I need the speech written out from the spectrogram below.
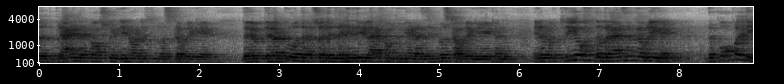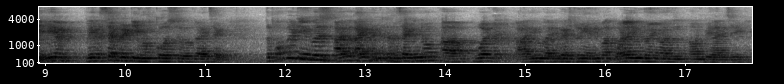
the brand that talks to Indian audience was covering it. There, there are two other, so there's a Hindi platform, Dunia Digest was covering it, and you know, three of the brands are covering it. The Popple team, we have, we have a separate team, of course, to right side. The Popple team was, I, I went to them and said, you know, uh, what are you, are you guys doing, any, what are you doing on, on Bihari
